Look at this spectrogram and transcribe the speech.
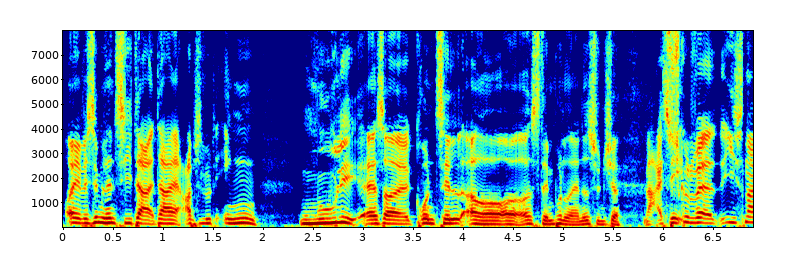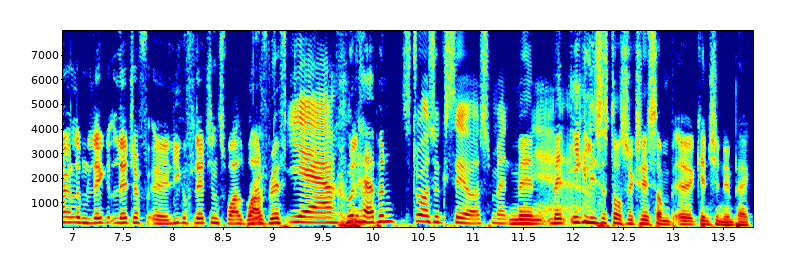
og jeg vil simpelthen sige, der, der er absolut ingen mulig altså, grund til at, at stemme på noget andet, synes jeg. Nej, så Det- skulle det være... I snakker lidt om Leg of, uh, League of Legends Wild, Wild Rift. Rift Ja, could happen, stor succes også, men... men, ja. men ikke lige så stor succes som uh, Genshin Impact.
